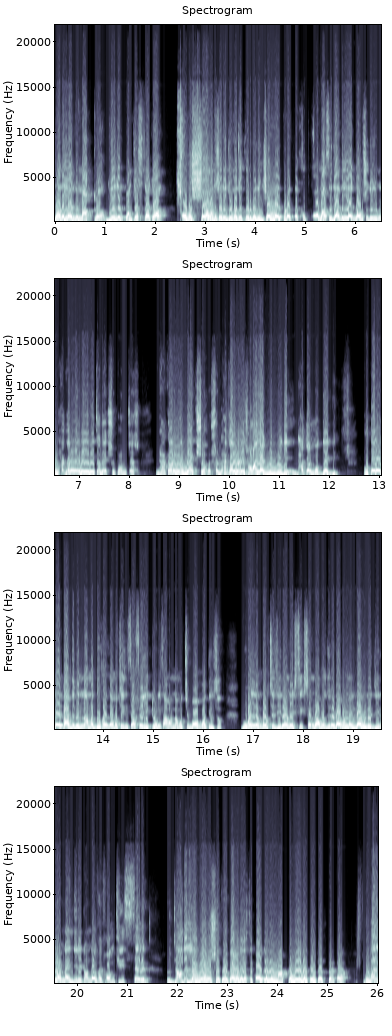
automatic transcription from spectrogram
যাদের লাগবে মাত্র দু হাজার পঞ্চাশ টাকা, অবশ্যই আমাদের সাথে যোগাযোগ করবেন ইনশাল্লাহ এই প্রোডাক্টটা খুব কম আছে। যাদের লাগবে অবশ্যই যোগাযোগ ঢাকার মধ্যে বেচা একশো পঞ্চাশ, ঢাকার মধ্যে একশো, ঢাকার বাইরে সময় লাগবে দুই দিন ঢাকার মধ্যে একদিন। প্রতারণায় পা দিবেন না, আমার দোকানের নাম হচ্ছে ইনসাফ ইলেকট্রনিক্স আমার নাম হচ্ছে মোহাম্মদ ইউসুফ। মোবাইল নাম্বার হচ্ছে zero eight six one double zero double nine double zero nine zero eight one double five one three seven তো যাদের লাগবে অবশ্যই আমাদের কাছে কয় করবেন মাত্র দুই হাজার পঞ্চাশ টাকা। তো ভাই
